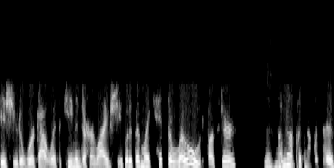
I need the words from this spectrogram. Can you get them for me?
issue to work out with came into her life, she would have been like, hit the road, Buster. Mm-hmm. I'm not putting up with this.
